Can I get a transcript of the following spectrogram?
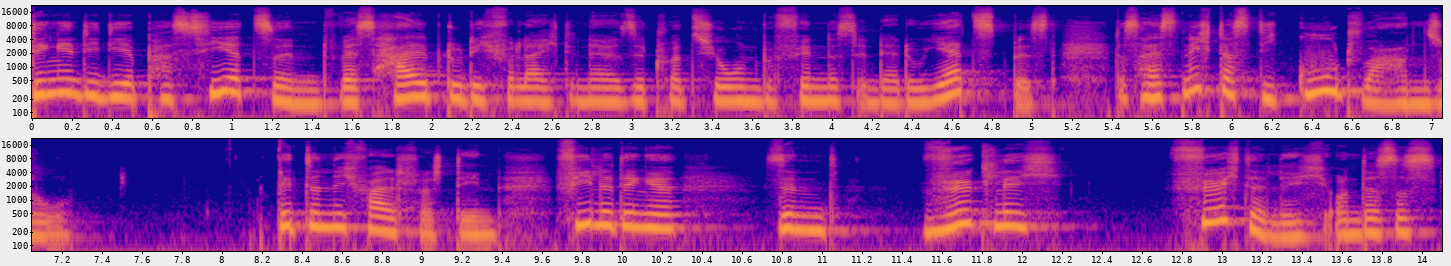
Dinge, die dir passiert sind, weshalb du dich vielleicht in der Situation befindest, in der du jetzt bist, das heißt nicht, dass die gut waren so. Bitte nicht falsch verstehen. Viele Dinge sind wirklich fürchterlich und das ist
